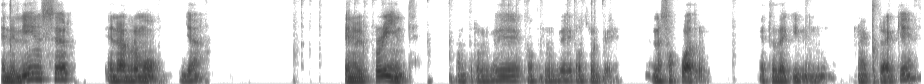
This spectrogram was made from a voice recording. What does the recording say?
en el insert, en el remove, ¿ya? En el print, control B, control B, control B. En esos cuatro. Esto de aquí aquí.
